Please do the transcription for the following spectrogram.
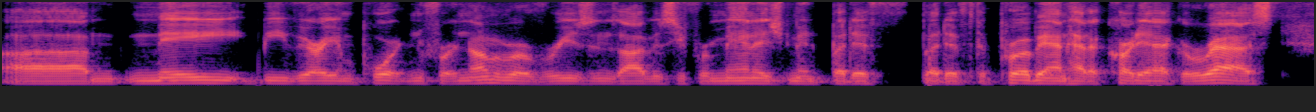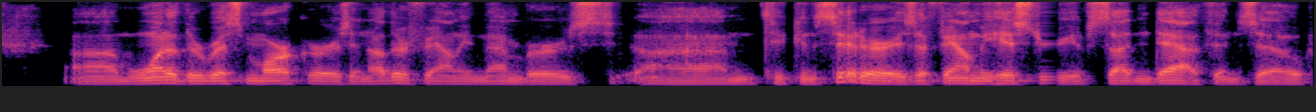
um, may be very important for a number of reasons, obviously for management, but if but if the proband had a cardiac arrest, um, one of the risk markers in other family members um, to consider is a family history of sudden death. And so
